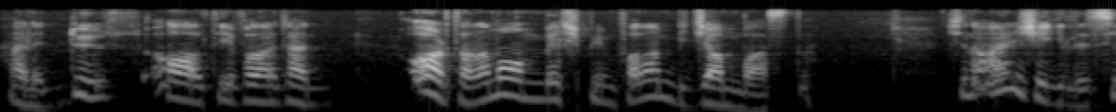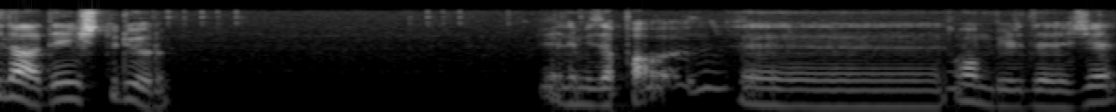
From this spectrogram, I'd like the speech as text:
Hani düz 6'yı falan hani ortalama 15 bin falan bir can bastı. Şimdi aynı şekilde silahı değiştiriyorum. Elimize e 11 derece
